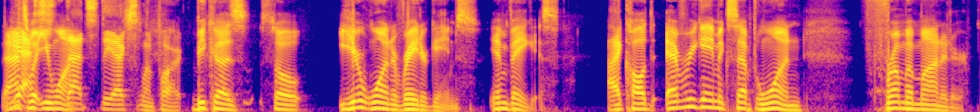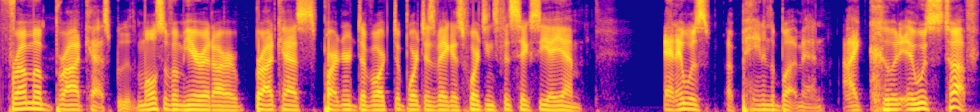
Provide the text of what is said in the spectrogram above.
that's Yes, what you want That's the excellent part. because so year one of Raider games in Vegas, I called every game except one from a monitor, from a broadcast booth. Most of them here at our broadcast partner, Deportes Vegas, 1460 AM. And it was a pain in the butt, man. I could, it was tough.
